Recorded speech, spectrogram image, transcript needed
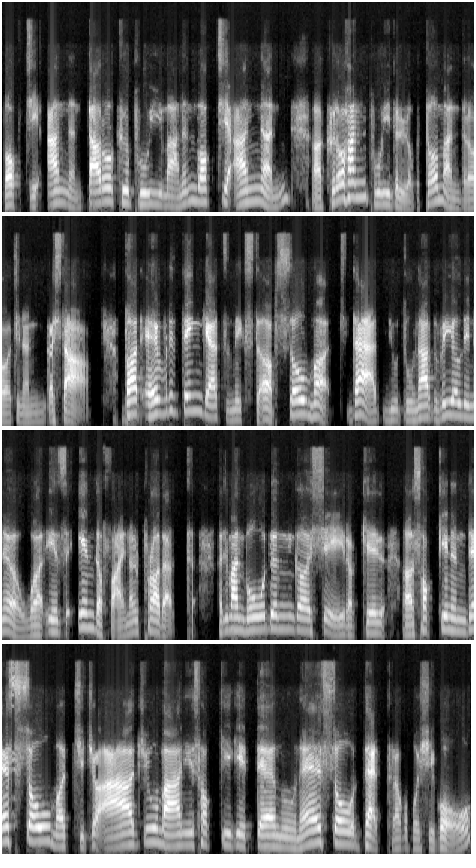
먹지 않는 따로 그 부위만은 먹지 않는 아, 그러한 부위들로부터 만들어지는 것이다. But everything gets mixed up so much that you do not really know what is in the final product. 하지만 모든 것이 이렇게 어, 섞이는데 so much죠. 아주 많이 섞이기 때문에 so that라고 보시고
